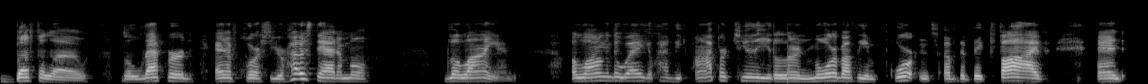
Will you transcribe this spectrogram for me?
buffalo, the leopard, and of course, your host animal, the lion. Along the way, you'll have the opportunity to learn more about the importance of the Big Five and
